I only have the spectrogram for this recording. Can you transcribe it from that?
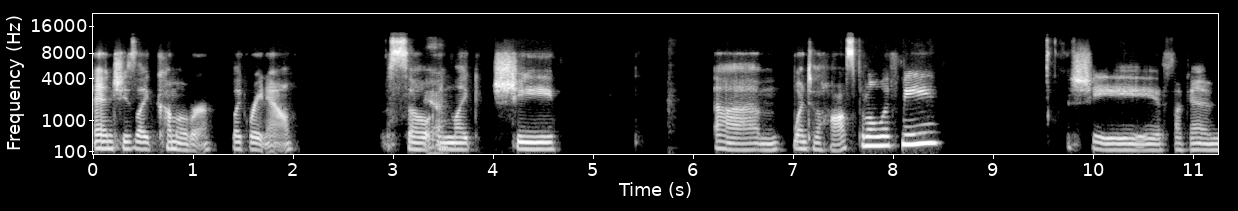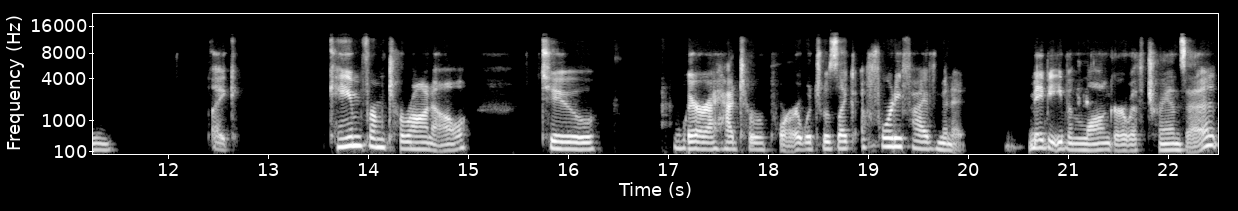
and she's like come over like right now so Yeah. and like she um went to the hospital with me she fucking like came from toronto to where i had to report which was like a 45 minute maybe even longer with transit.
